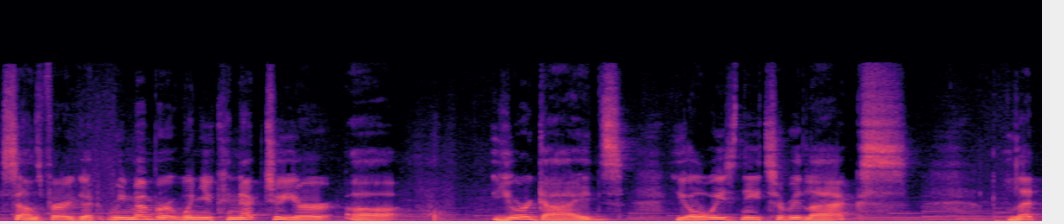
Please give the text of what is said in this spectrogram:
sounds very good. Remember, when you connect to your uh, your guides, you always need to relax, let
